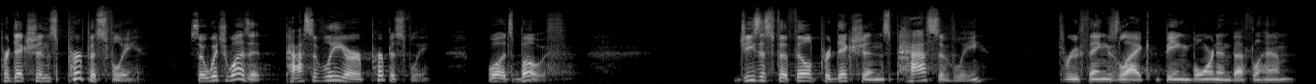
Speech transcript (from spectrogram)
predictions purposefully. So which was it? Passively or purposefully? Well, it's both. Jesus fulfilled predictions passively through things like being born in Bethlehem,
